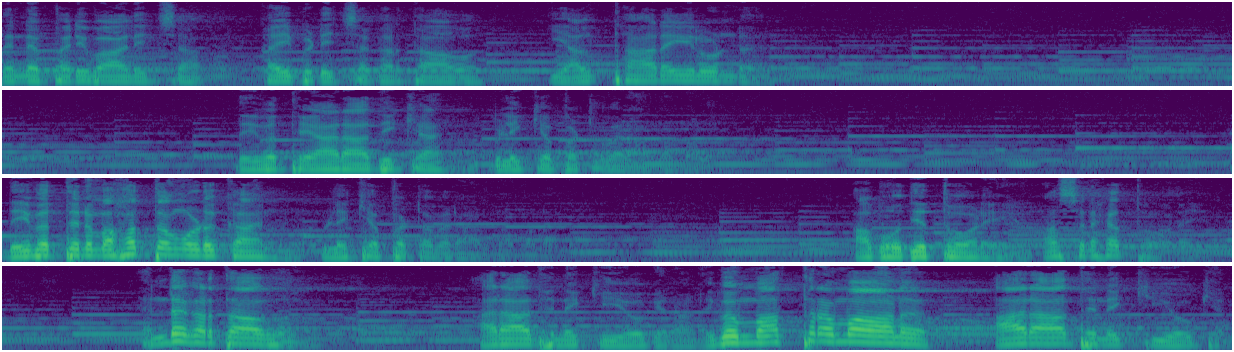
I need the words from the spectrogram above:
നിന്നെ പരിപാലിച്ച കൈപിടിച്ച കർത്താവ് ഈ അൽത്താരയിലുണ്ട്. ദൈവത്തെ ആരാധിക്കാൻ വിളിക്കപ്പെട്ടവരാണ് നമ്മൾ. ദൈവത്തിന് മഹത്വം കൊടുക്കാൻ വിളിക്കപ്പെട്ടവരാണ് നമ്മൾ. ആ ബോധ്യത്തോടെ ആ സ്നേഹത്തോടെ എന്റെ കർത്താവ് ആരാധനയ്ക്ക് യോഗ്യനാണ്. ഇവ മാത്രമാണ് ആരാധനയ്ക്ക് യോഗ്യൻ.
